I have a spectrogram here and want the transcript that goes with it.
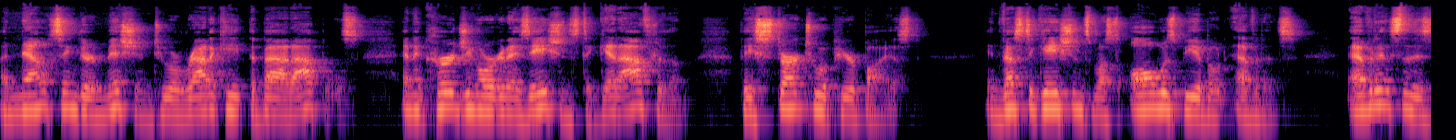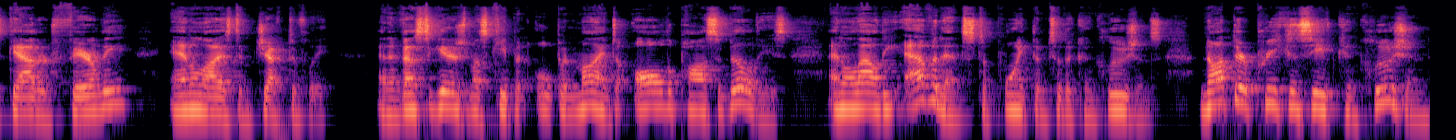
announcing their mission to eradicate the bad apples and encouraging organizations to get after them, they start to appear biased. Investigations must always be about evidence, evidence that is gathered fairly, analyzed objectively, and investigators must keep an open mind to all the possibilities and allow the evidence to point them to the conclusions, not their preconceived conclusion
